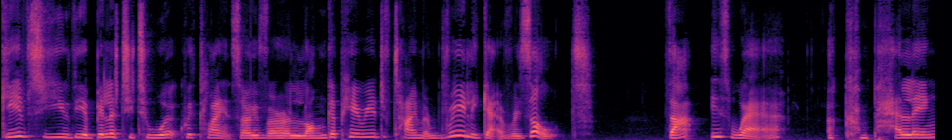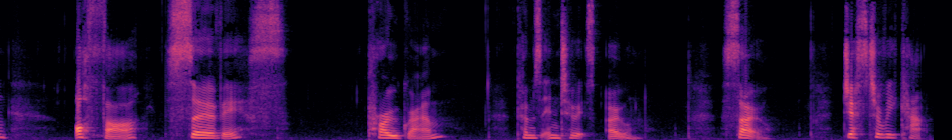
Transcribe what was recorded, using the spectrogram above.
gives you the ability to work with clients over a longer period of time and really get a result, that is where a compelling offer, service, program comes into its own. So, just to recap,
